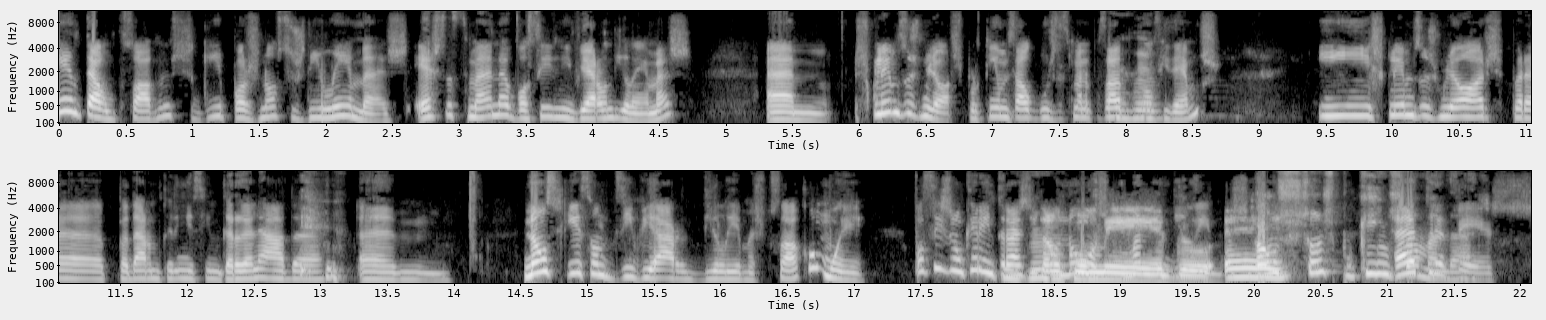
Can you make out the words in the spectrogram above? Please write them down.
Então, pessoal, vamos seguir para os nossos dilemas. Esta semana vocês enviaram dilemas. Um, escolhemos os melhores, porque tínhamos alguns da semana passada que Uhum. não fizemos. E escolhemos os melhores para, para dar um bocadinho assim de gargalhada. Um, não se esqueçam de desenviar dilemas, pessoal. Como é? Vocês não querem interagir Estão com connosco? Medo. É. São, uns- são uns pouquinhos. Através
